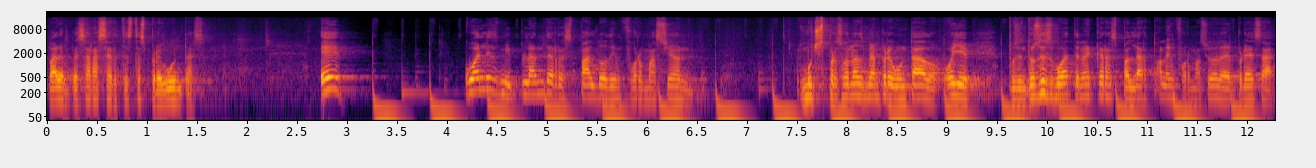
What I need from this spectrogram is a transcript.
para empezar a hacerte estas preguntas. E, ¿cuál es mi plan de respaldo de información? Muchas personas me han preguntado, oye, pues entonces voy a tener que respaldar toda la información de la empresa.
